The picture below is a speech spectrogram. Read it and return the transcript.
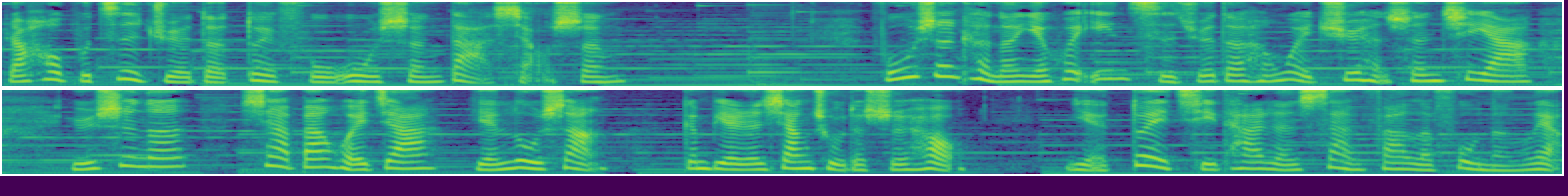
然后不自觉地对服务生大小声，服务生可能也会因此觉得很委屈、很生气啊。于是呢，下班回家沿路上跟别人相处的时候，也对其他人散发了负能量，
